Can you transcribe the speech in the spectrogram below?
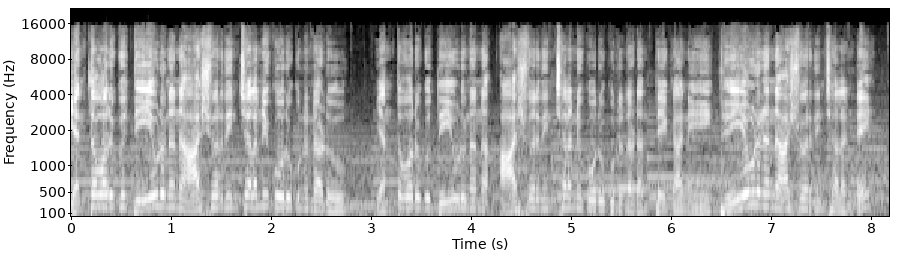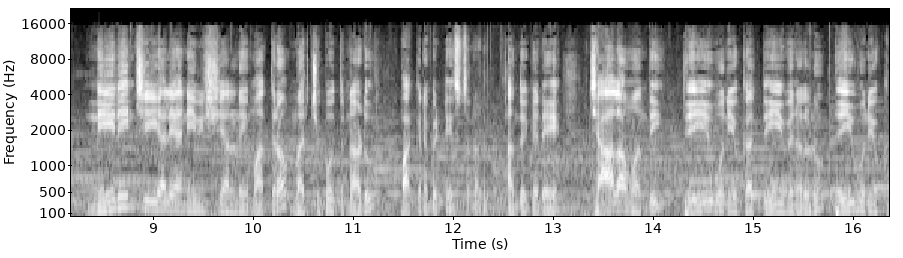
ఎంతవరకు దేవుడు నన్ను ఆశీర్వదించాలని కోరుకుంటున్నాడు ఎంతవరకు దేవుడు నన్ను ఆశీర్వదించాలని కోరుకుంటున్నాడు అంతేకాని దేవుడు నన్ను ఆశీర్వదించాలంటే నేనేం చేయాలి అనే విషయాలను మాత్రం మర్చిపోతున్నాడు పక్కన పెట్టేస్తున్నాడు. అందుకనే చాలా మంది దేవుని యొక్క దీవెనలను దేవుని యొక్క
